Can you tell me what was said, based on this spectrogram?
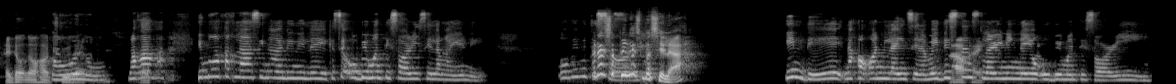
I don't know how true Oo, that no. is. Nakaka, yung mga kaklase nga din nila eh. Kasi OB Montessori sila ngayon eh. OB Pero Montessori. sa Pinas ba sila? Hindi. Naka-online sila. May distance Okay. learning na yung OB Montessori.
